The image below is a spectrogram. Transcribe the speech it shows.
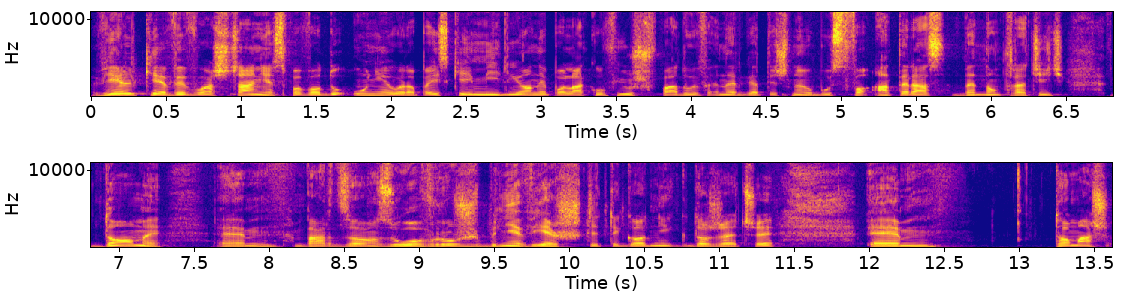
Wielkie wywłaszczanie. Z powodu Unii Europejskiej miliony Polaków już wpadły w energetyczne ubóstwo, a teraz będą tracić domy. Bardzo złowróżbnie wieszczy tygodnik do rzeczy. Tomasz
